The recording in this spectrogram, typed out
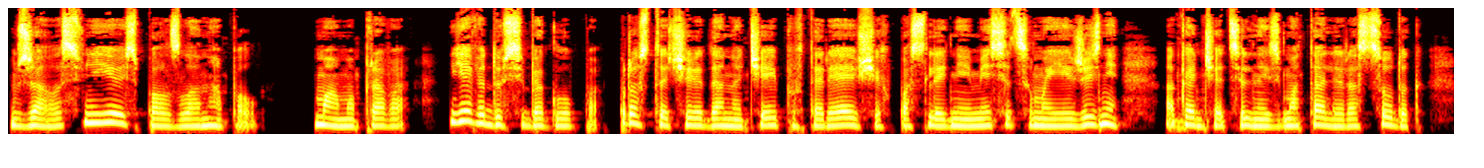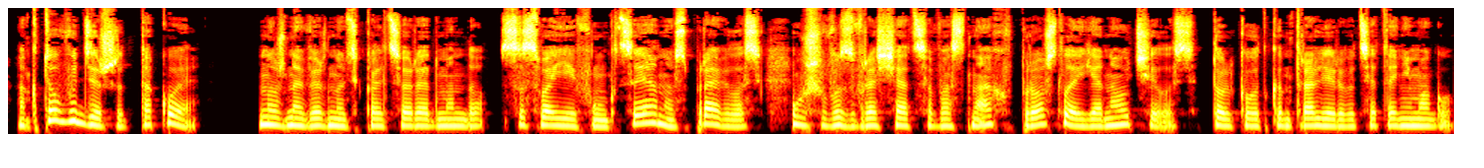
вжалась в нее и сползла на пол. Мама права. Я веду себя глупо. Просто череда ночей, повторяющих последние месяцы моей жизни, окончательно измотали рассудок. А кто выдержит такое? Нужно вернуть кольцо Редмонду. Со своей функцией оно справилось. Уж возвращаться во снах в прошлое я научилась. Только вот контролировать это не могу.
